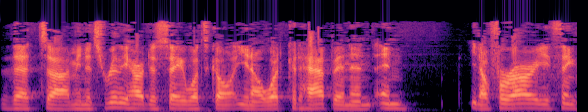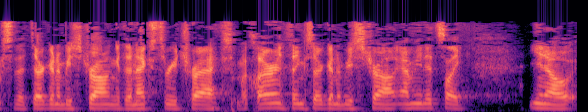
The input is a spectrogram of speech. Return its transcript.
that uh, I mean it's really hard to say what's going you know what could happen and and you know Ferrari thinks that they're going to be strong at the next three tracks. McLaren thinks they're going to be strong. I mean, it's like you know.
